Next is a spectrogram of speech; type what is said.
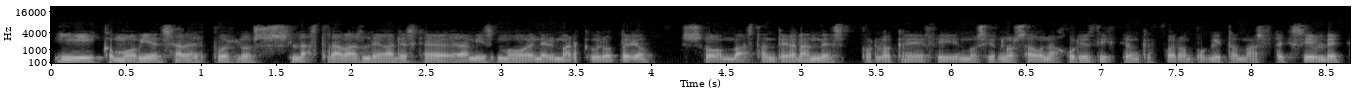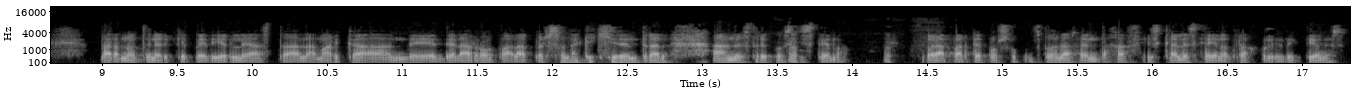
Y como bien sabes, pues los, las trabas legales que hay ahora mismo en el marco europeo son bastante grandes, por lo que decidimos irnos a una jurisdicción que fuera un poquito más flexible para no tener que pedirle hasta la marca de, la ropa a la persona que quiere entrar a nuestro ecosistema. por aparte, por supuesto, de las ventajas fiscales que hay en otras jurisdicciones.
